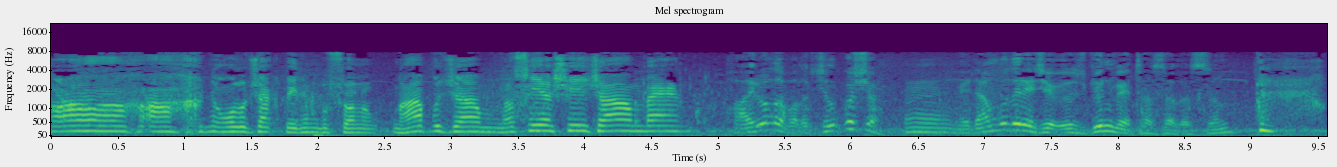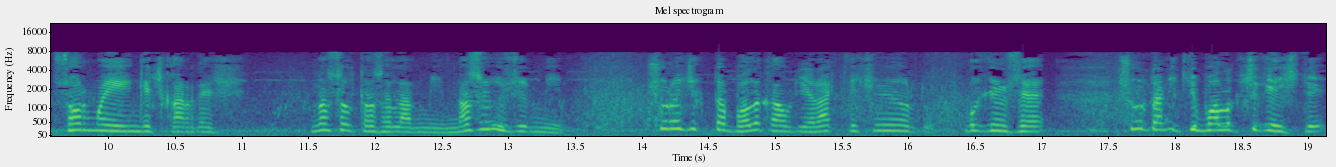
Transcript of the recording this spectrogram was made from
Ah ah ne olacak benim bu sonum? Ne yapacağım? Nasıl yaşayacağım ben? Hayrola balıkçılık kuşu? Neden bu derece üzgün ve tasalısın? Sorma yengeç kardeş. Nasıl tasalanmayayım? Nasıl üzülmeyeyim? Şuracıkta balık avlayarak geçiniyordum. Bugünse şuradan iki balıkçı geçti.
